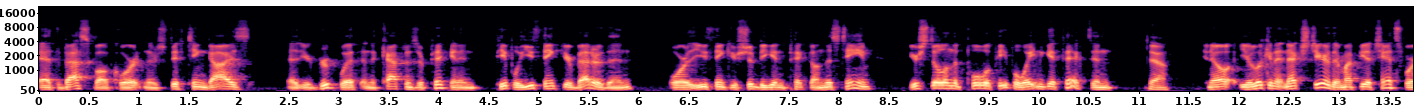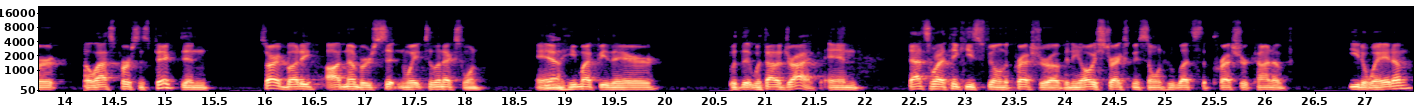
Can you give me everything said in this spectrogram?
at the basketball court and there's 15 guys that you're grouped with and the captains are picking and people you think you're better than or you think you should be getting picked on this team you're still in the pool of people waiting to get picked and yeah, you know, you're looking at next year, there might be a chance where the last person's picked and sorry, buddy, odd numbers, sit and wait till the next one. And Yeah. he might be there with it without a drive. And that's what I think he's feeling the pressure of. And he always strikes me as someone who lets the pressure kind of eat away at him.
